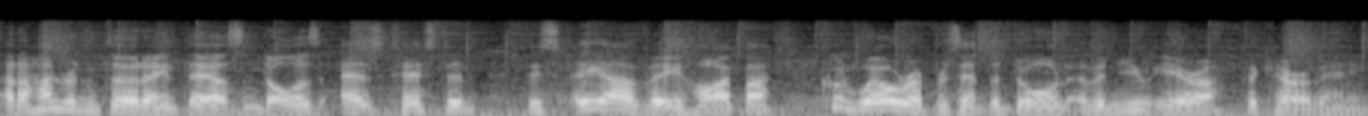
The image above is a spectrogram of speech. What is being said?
At $113,000 as tested, this ERV Hyper could well represent the dawn of a new era for caravanning.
